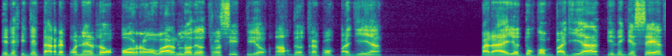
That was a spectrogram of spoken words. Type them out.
tienes que intentar reponerlo o robarlo de otro sitio, ¿no? De otra compañía. Para ello, tu compañía tiene que ser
